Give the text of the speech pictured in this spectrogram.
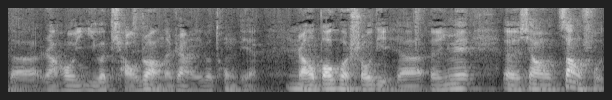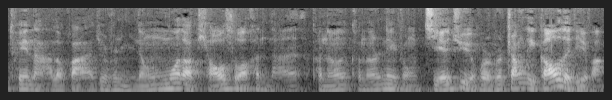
的，然后一个条状的这样一个痛点。然后包括手底下，呃，因为呃，像脏腑推拿的话，就是你能摸到条索很难，可能可能是那种结距或者说张力高的地方，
